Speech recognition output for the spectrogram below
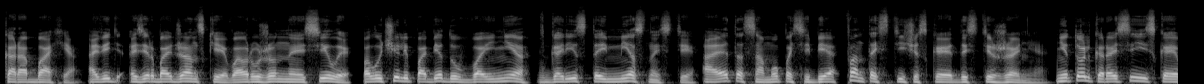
в Карабахе. А ведь азербайджанские вооруженные силы получили победу в войне в гористой местности, а это само по себе фантастическое достижение. Не только российская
